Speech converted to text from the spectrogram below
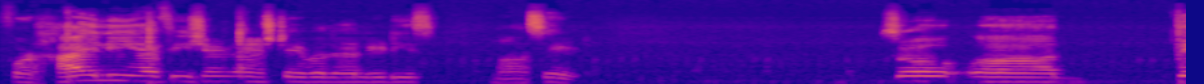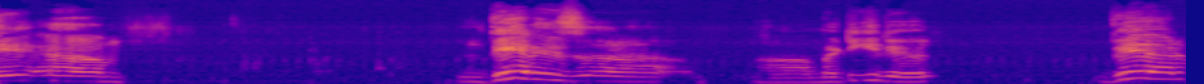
for highly efficient and stable LEDs mass 8. So uh, they um, there is a, a material where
